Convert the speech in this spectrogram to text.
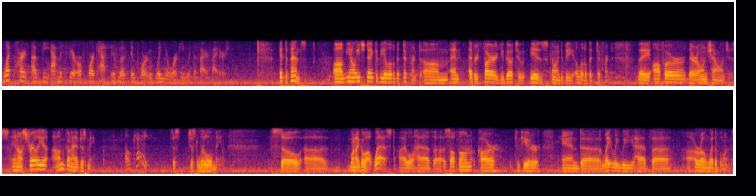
what part of the atmosphere or forecast is most important when you're working with the firefighters? It depends. Um, you know, each day could be a little bit different, um, and every fire you go to is going to be a little bit different. They offer their own challenges. In Australia, I'm going to have just me. Okay. Just just little me. So uh, when I go out west, I will have uh, a cell phone, a car, a computer, and uh, lately we have uh, our own weather balloons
